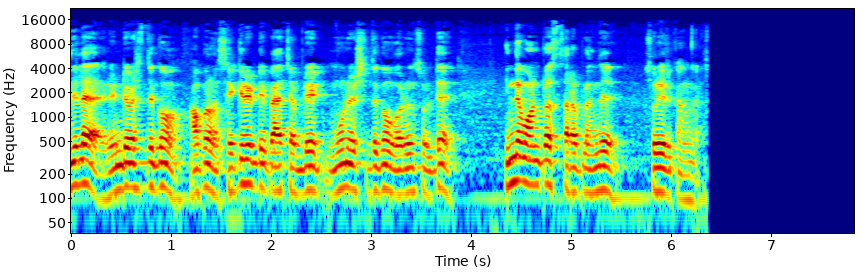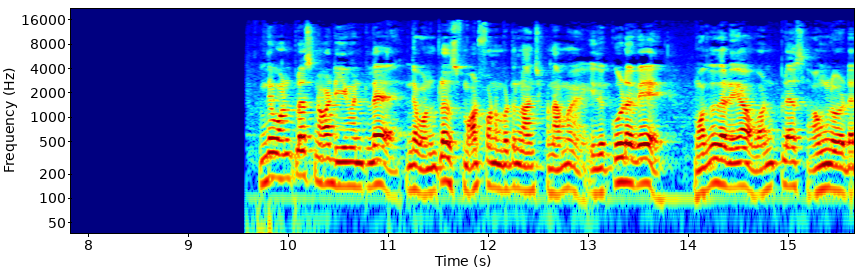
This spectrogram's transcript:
இதில் ரெண்டு வருஷத்துக்கும் அப்புறம் செக்யூரிட்டி பேட்ச் அப்டேட் மூணு வருஷத்துக்கும் வரும்னு சொல்லிட்டு இந்த ஒன் ப்ளஸ் தரப்புலேருந்து சொல்லியிருக்காங்க. இந்த ஒன் ப்ளஸ் நாட் ஈவெண்ட்டில் இந்த ஒன் ப்ளஸ் ஸ்மார்ட் ஃபோனை மட்டும் லான்ச் பண்ணாமல் இது கூடவே முதல் தடவையாக ஒன் ப்ளஸ் அவங்களோட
